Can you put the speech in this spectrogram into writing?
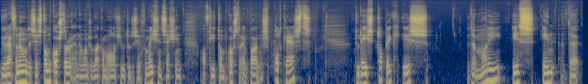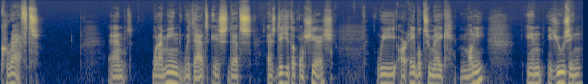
Good afternoon, this is Tom Koster, and I want to welcome all of you to this information session of the Tom Koster and Partners podcast. Today's topic is The Money is in the Craft. And what I mean with that is that as digital concierge, we are able to make money in using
